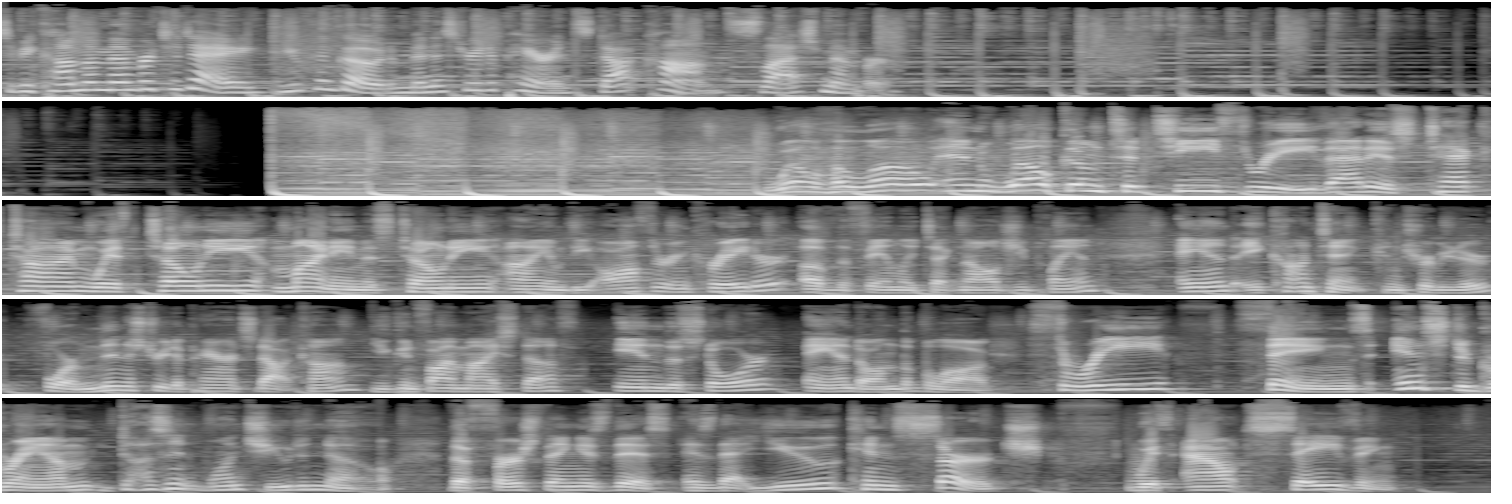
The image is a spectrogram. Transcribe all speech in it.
To become a member today, you can go to ministrytoparents.com/member. Well, hello and welcome to T3. That is Tech Time with Tony. My name is Tony. I am the author and creator of the Family Technology Plan and a content contributor for ministrytoparents.com. You can find my stuff in the store and on the blog. Three things Instagram doesn't want you to know. The first thing is this is that you can search without saving.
